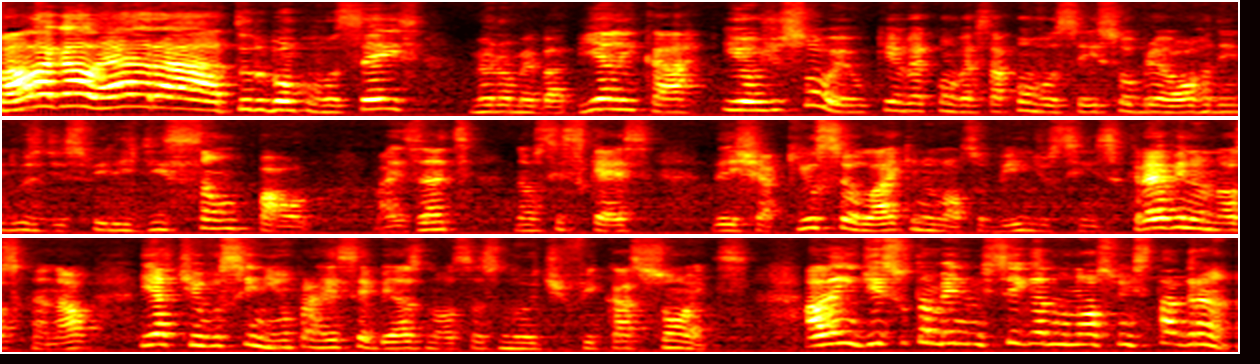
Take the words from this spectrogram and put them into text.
Fala galera, tudo bom com vocês? Meu nome é Babi Alencar e hoje sou eu quem vai conversar com vocês sobre a ordem dos desfiles de São Paulo. Mas antes, não se esquece, deixa aqui o seu like no nosso vídeo, se inscreve no nosso canal e ativa o sininho para receber as nossas notificações. Além disso, também nos siga no nosso Instagram,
